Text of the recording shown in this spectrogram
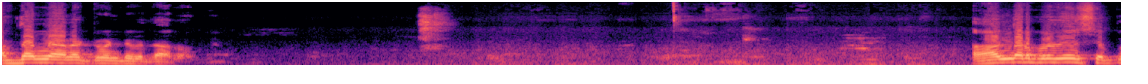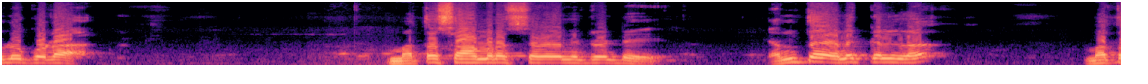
అర్థం కానటువంటి విధానం. ఆంధ్రప్రదేశ్ ఎప్పుడూ కూడా మత సామరస్యమైనటువంటి ఎంత వెనక్కెళ్ళినా మత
